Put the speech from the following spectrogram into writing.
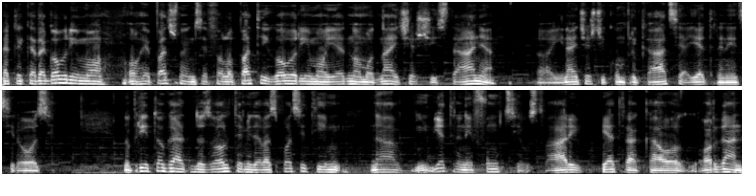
Dakle, kada govorimo o hepatičnoj encefalopatiji, govorimo o jednom od najčešćih stanja i najčešćih komplikacija jetrene ciroze. No prije toga dozvolite mi da vas podsjetim na jetrene funkcije u stvari. Jetra kao organ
